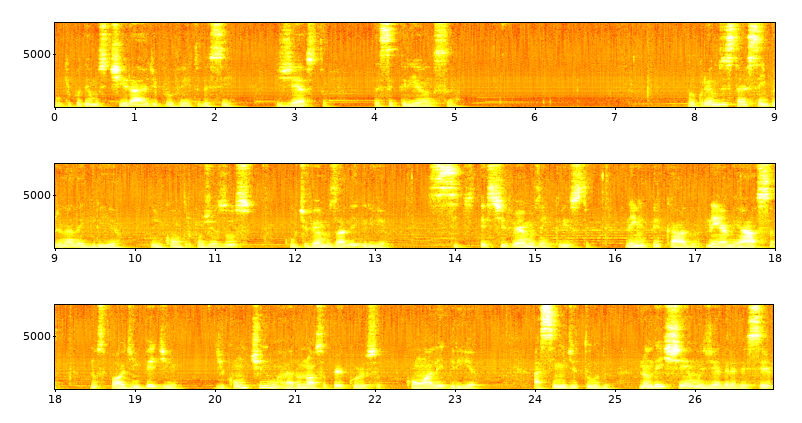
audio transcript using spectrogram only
O que podemos tirar de proveito desse gesto dessa criança? Procuremos estar sempre na alegria do encontro com Jesus, cultivemos a alegria. Se estivermos em Cristo, nenhum pecado nem ameaça nos pode impedir de continuar o nosso percurso com alegria. Acima de tudo, não deixemos de agradecer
